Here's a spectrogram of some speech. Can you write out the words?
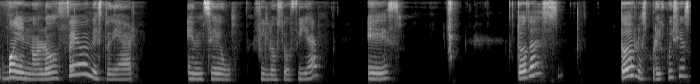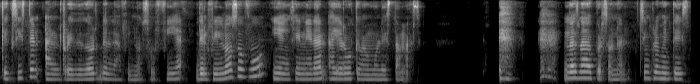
Bueno, lo feo de estudiar en CEU filosofía es todas, todos los prejuicios que existen alrededor de la filosofía, del filósofo y en general hay algo que me molesta más. No es nada personal, simplemente es,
